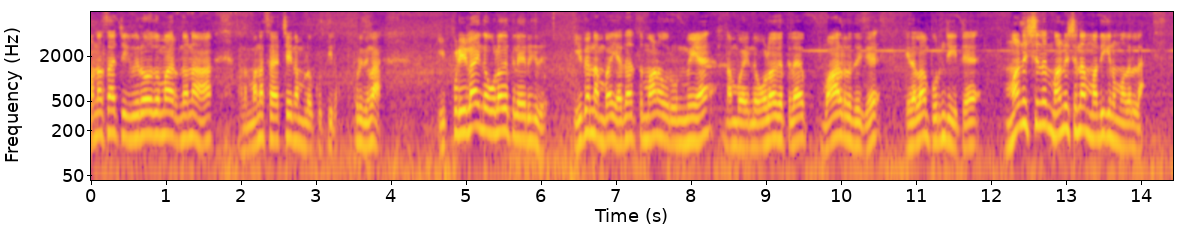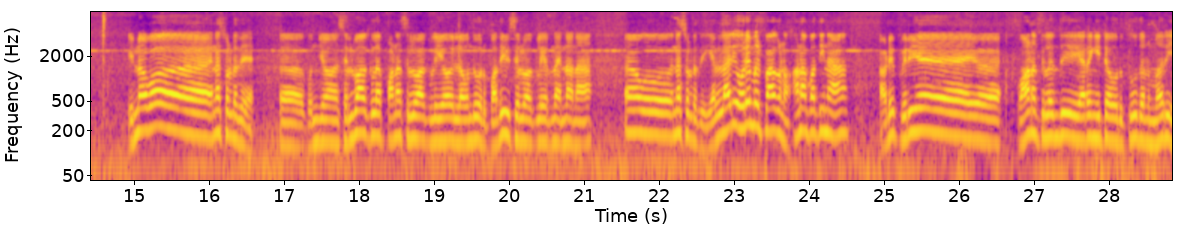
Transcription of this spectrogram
மனசாட்சிக்கு விரோதமாக இருந்தோன்னா அந்த மனசாட்சியை நம்மளை குத்திடும் புரியுதுங்களா? இப்படிலாம் இந்த உலகத்தில் இருக்குது. இதை நம்ம யதார்த்தமான ஒரு உண்மையை நம்ம இந்த உலகத்தில் வாழ்கிறதுக்கு இதெல்லாம் புரிஞ்சுக்கிட்டு மனுஷனு மனுஷனாக மதிக்கணும் முதல்ல. இன்னோவோ என்ன சொல்கிறது கொஞ்சம் செல்வாக்கில் பண செல்வாக்குலேயோ இல்லை வந்து ஒரு பதவி செல்வாக்குலேயோ இருந்தால் என்னென்னா என்ன சொல்கிறது எல்லாரையும் ஒரே மாதிரி பார்க்கணும். ஆனால் பார்த்தீங்கன்னா அப்படியே பெரிய வானத்துலேருந்து இறங்கிட்ட ஒரு தூதன் மாதிரி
